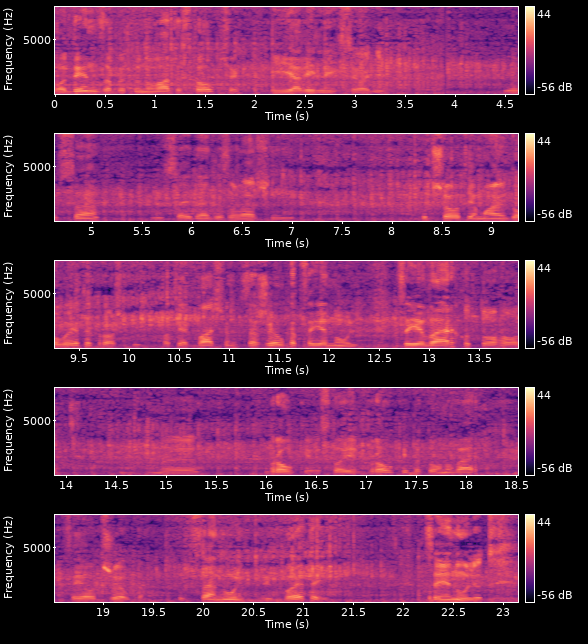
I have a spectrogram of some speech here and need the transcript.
один забетонувати стовпчик і я вільний сьогодні. І все. І все йде до завершення. Тут ще от я маю долити трошки. От як бачимо, ця жилка це є нуль. Це є верх от того от е, бровки. Ось тої бровки, бетону верх. Це є от жилка. Тут все нуль відбитий. Це є нуль. От.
